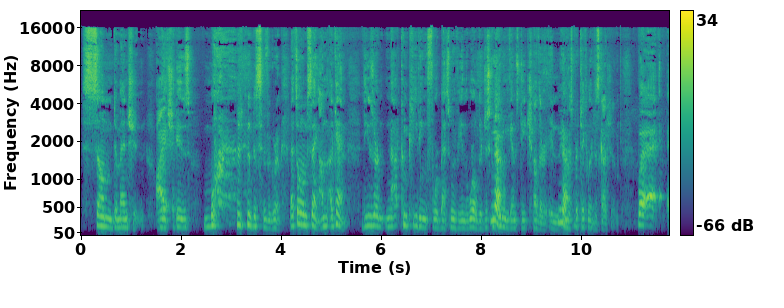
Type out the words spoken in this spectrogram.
some dimension, I- which is more than Pacific Rim. That's all I'm saying. I'm again, these are not competing for best movie in the world. They're just No. competing against each other in, No. in this particular discussion. But uh, uh,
